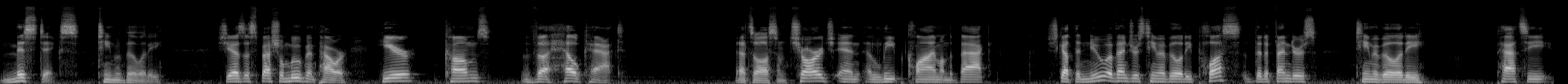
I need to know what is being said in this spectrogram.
Mystics team ability. She has a special movement power. Here comes the Hellcat. That's awesome. Charge and a leap climb on the back. She's got the new Avengers team ability plus the Defenders team ability. Patsy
